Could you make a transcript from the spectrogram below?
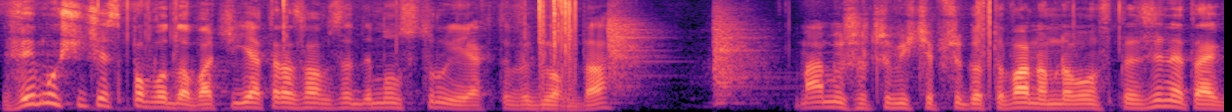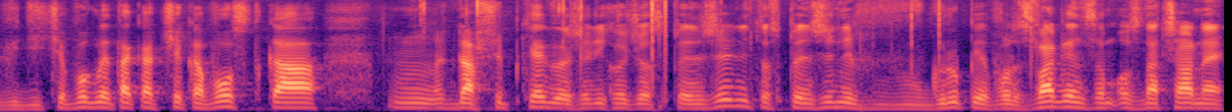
Wy musicie spowodować, i ja teraz Wam zademonstruję, jak to wygląda. Mam już oczywiście przygotowaną nową sprężynę, tak jak widzicie. W ogóle taka ciekawostka mm, na szybkiego, jeżeli chodzi o sprężyny, to sprężyny w grupie Volkswagen są oznaczane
